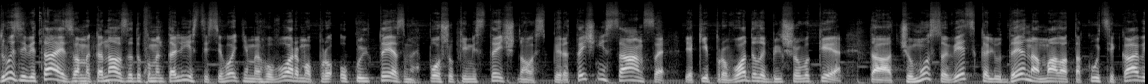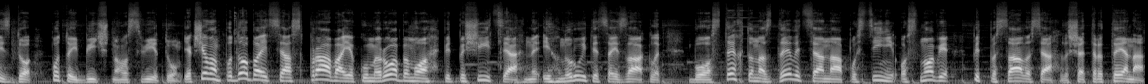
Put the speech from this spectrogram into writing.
Друзі, вітаю! З вами канал за документалісти. Сьогодні ми говоримо про окультизм, пошуки містичного, спіритичні сеанси, які проводили більшовики, та чому совєтська людина мала таку цікавість до потойбічного світу. Якщо вам подобається справа, яку ми робимо, підпишіться, не ігноруйте цей заклик. Бо з тих, хто нас дивиться на постійній основі, підписалося лише третина.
